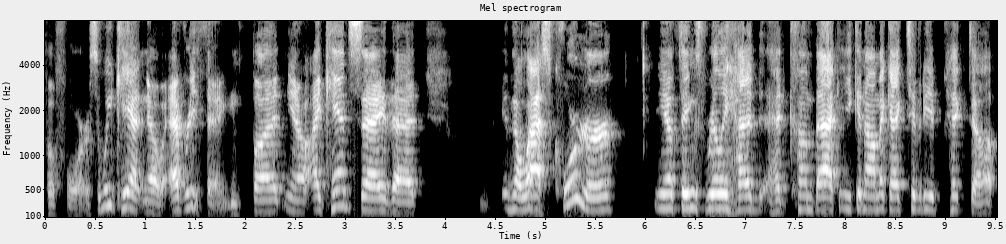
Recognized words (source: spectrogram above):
before, so we can't know everything. But, you know, I can't say that in the last quarter, you know things really had had come back. Economic activity had picked up.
